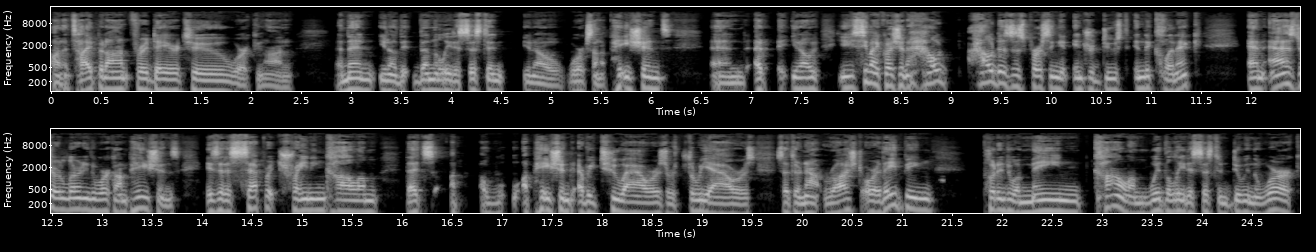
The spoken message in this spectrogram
on a typodont for a day or two working on and then you know the, then the lead assistant you know works on a patient and at, you know you see my question how how does this person get introduced into clinic and as they're learning to work on patients is it a separate training column that's a, a, a patient every two hours or three hours so that they're not rushed or are they being put into a main column with the lead assistant doing the work.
